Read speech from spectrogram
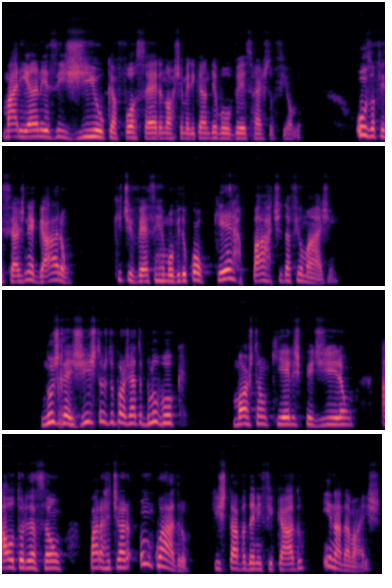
Mariana exigiu que a Força Aérea norte-americana devolvesse o resto do filme. Os oficiais negaram que tivessem removido qualquer parte da filmagem. Nos registros do projeto Blue Book, mostram que eles pediram autorização para retirar um quadro que estava danificado e nada mais.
